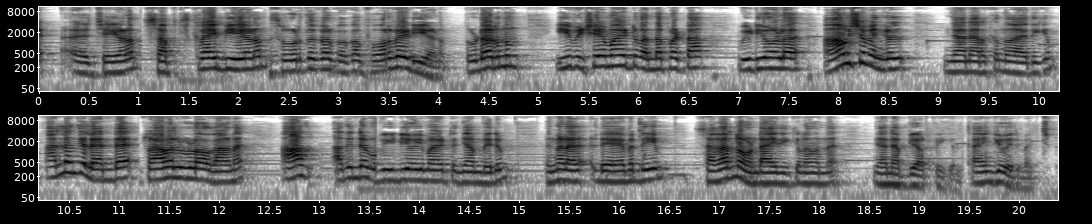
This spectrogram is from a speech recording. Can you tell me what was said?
ചെയ്യണം സബ്സ്ക്രൈബ് ചെയ്യണം സുഹൃത്തുക്കൾക്കൊക്കെ ഫോർവേഡ് ചെയ്യണം. തുടർന്നും ഈ വിഷയമായിട്ട് ബന്ധപ്പെട്ട വീഡിയോകൾ ആവശ്യമെങ്കിൽ ഞാൻ ഇറക്കുന്നതായിരിക്കും. അല്ലെങ്കിൽ എന്റെ ട്രാവൽ വ്ളോഗാണ് ആ അതിന്റെ വീഡിയോയുമായിട്ട് ഞാൻ വരും. നിങ്ങളുടെ ഏവരുടെയും സഹകരണം ഉണ്ടായിരിക്കണമെന്ന് ഞാൻ അഭ്യർത്ഥിക്കുന്നു. Thank you very much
